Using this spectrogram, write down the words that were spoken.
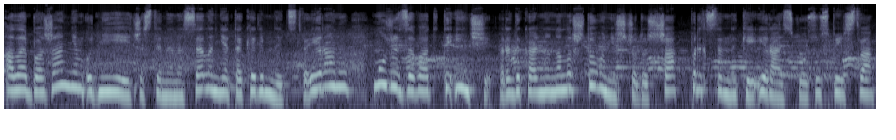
Але бажанням однієї частини населення та керівництва Ірану можуть завадити інші радикально налаштовані щодо США представники іранського суспільства.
